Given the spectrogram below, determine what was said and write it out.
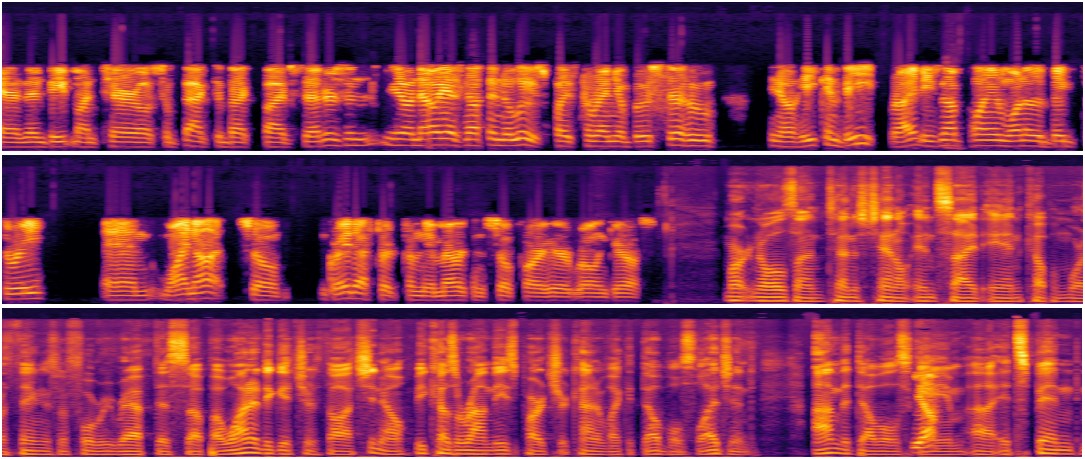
and then beat Monteiro. So back to back five setters, and you know now he has nothing to lose. Plays Carreño Busta, who you know he can beat. Right, he's not playing one of the big three and why not? So great effort from the Americans so far here at Roland Garros. Mark Knowles on Tennis Channel Inside In. A couple more things before we wrap this up. I wanted to get your thoughts, you know, because around these parts you're kind of like a doubles legend on the doubles yep. game. Uh, it's been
